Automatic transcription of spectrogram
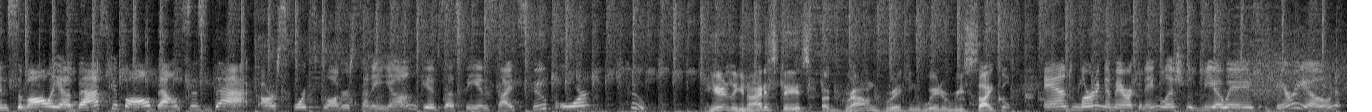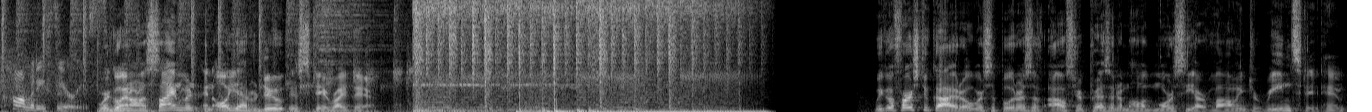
In Somalia, basketball bounces back. Our sports blogger Sunny Young gives us the inside scoop or scoop. Here in the United States, a groundbreaking way to recycle. And learning American English with VOA's very own comedy series. We're going on assignment, and all you have to do is stay right there. We go first to Cairo, where supporters of ousted President Mohamed Morsi are vowing to reinstate him.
